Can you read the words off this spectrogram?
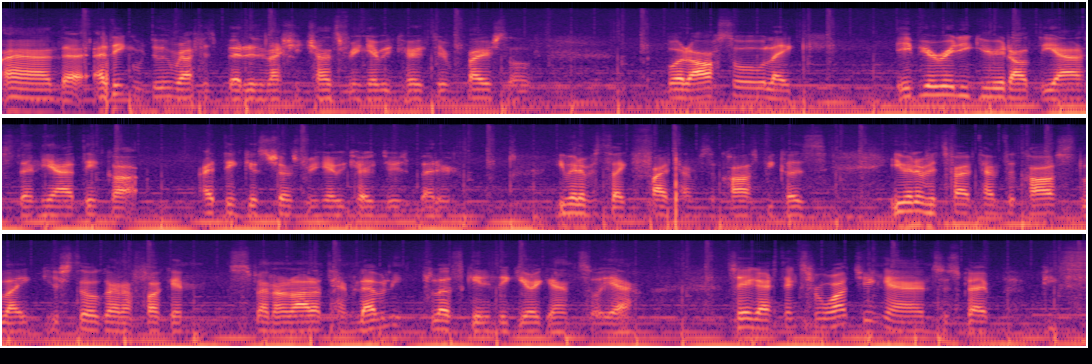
And uh, I think doing RAF is better than actually transferring every character by yourself. But also, like, if you're already geared out the ass, then yeah, I think uh, I think it's transferring every character is better. Even if it's like five times the cost, because even if it's five times the cost, like you're still gonna fucking spend a lot of time leveling plus getting the gear again. So yeah. So yeah, guys, thanks for watching and subscribe. Peace.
